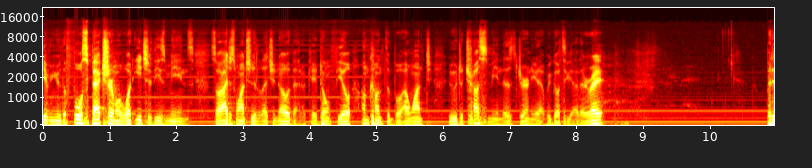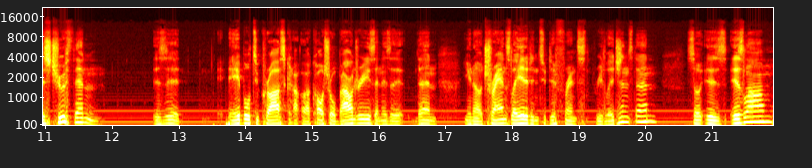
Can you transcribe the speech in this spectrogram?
giving you the full spectrum of what each of these means, so I just want you to let you know that, okay? Don't feel uncomfortable. I want you to trust me in this journey that we go together, right? But is truth then, is it able to cross uh, cultural boundaries, and is it then, you know, translated into different religions then? So is Islam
